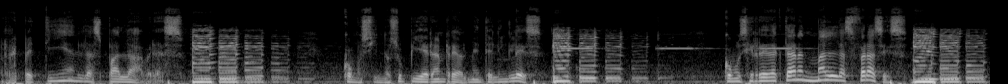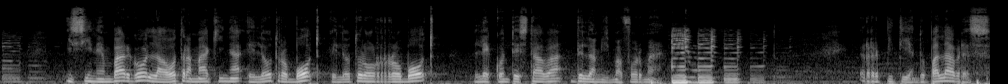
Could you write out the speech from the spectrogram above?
repetían las palabras como si no supieran realmente el inglés, como si redactaran mal las frases. Y sin embargo, la otra máquina, el otro bot, el otro robot, le contestaba de la misma forma, repitiendo palabras,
